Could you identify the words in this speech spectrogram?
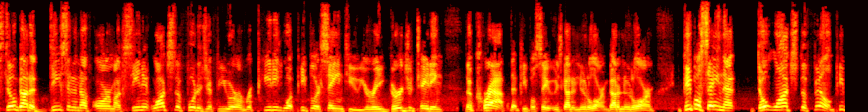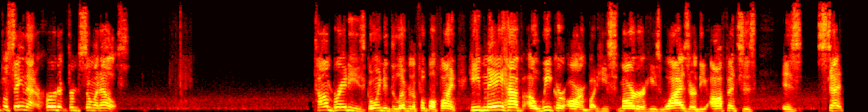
still got a decent enough arm. I've seen it. Watch the footage if you are repeating what people are saying to you. You're regurgitating the crap that people say. He's got a noodle arm, got a noodle arm. People saying that don't watch the film. People saying that heard it from someone else. Tom Brady is going to deliver the football fine. He may have a weaker arm, but he's smarter, he's wiser. The offense is is set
